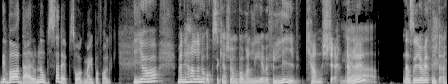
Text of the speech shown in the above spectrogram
det var där och nosade såg man ju på folk. Ja, men det handlar nog också kanske om vad man lever för liv, kanske. Eller? Alltså, jag vet inte.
